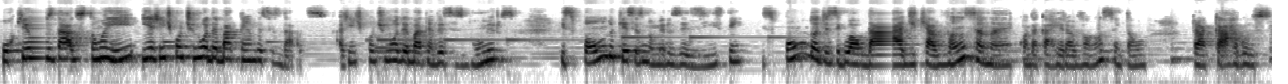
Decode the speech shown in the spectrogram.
porque os dados estão aí e a gente continua debatendo esses dados. A gente continua debatendo esses números, expondo que esses números existem, expondo a desigualdade que avança, né, quando a carreira avança. Então, para cargos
